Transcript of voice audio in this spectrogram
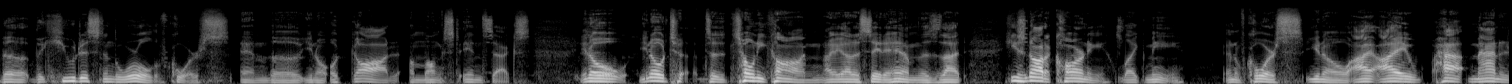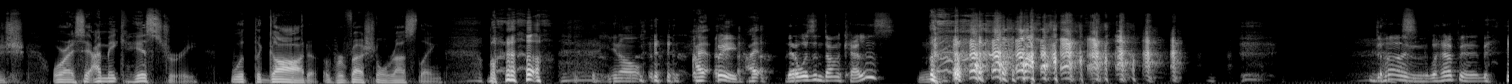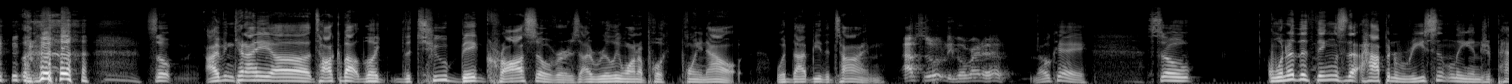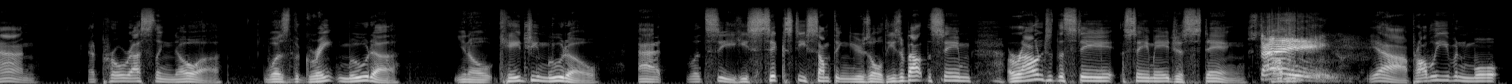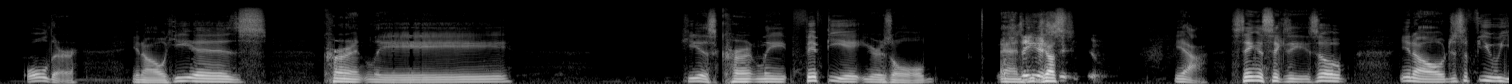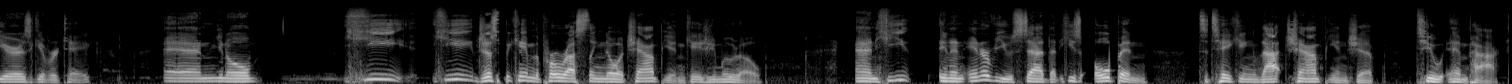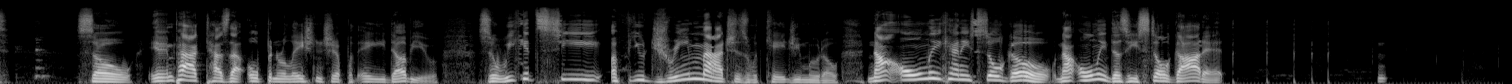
The the hugest in the world, of course, and the you know a god amongst insects. You know, you know to, to Tony Khan, I gotta say to him is that he's not a carny like me, and of course, you know I I ha- manage or I say I make history with the god of professional wrestling, but you know, I, Wait, I, that wasn't Don Callis? Don, what happened? so Ivan, can I uh, talk about like the two big crossovers I really want to po- point out? Would that be the time? Absolutely, go right ahead. Okay. So one of the things that happened recently in Japan at Pro Wrestling Noah was the Great Muta, you know, Keiji Muto at let's see, he's 60 something years old. He's about the same around the sta- same age as Sting. Sting. Probably- yeah, probably even more older. You know, he is currently he is currently 58 years old Well, and Sting he is just 62. yeah, Sting is 60. So, you know, just a few years give or take. And, you know, he he just became the pro wrestling Noah champion, Keiji Muto. And he in an interview said that he's open to taking that championship to Impact. So Impact has that open relationship with AEW. So we could see a few dream matches with Keiji Muto. Not only can he still go, not only does he still got it.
